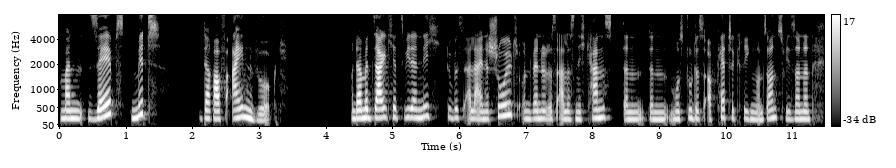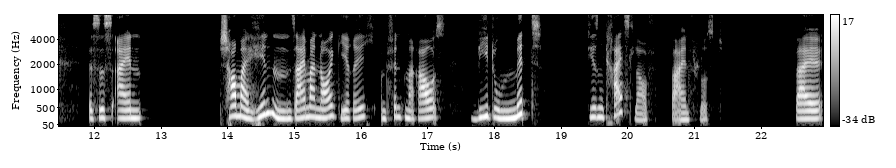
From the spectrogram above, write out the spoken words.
man selbst mit darauf einwirkt. Und damit sage ich jetzt wieder nicht, du bist alleine schuld und wenn du das alles nicht kannst, dann, dann musst du das auf Kette kriegen und sonst wie, sondern es ist ein, schau mal hin, sei mal neugierig und find mal raus, wie du mit diesen Kreislauf beeinflusst. Weil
